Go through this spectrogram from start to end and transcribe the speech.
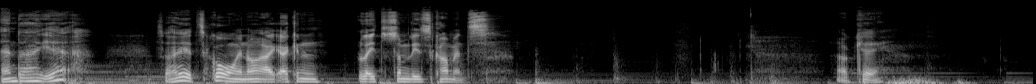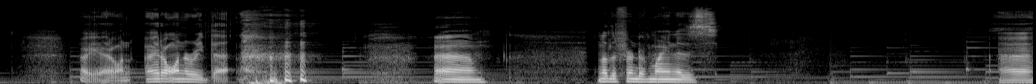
And, uh, yeah. So hey, it's cool, you know, I, I can relate to some of these comments. Okay. Oh yeah, I don't want, I don't want to read that. um, another friend of mine is uh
